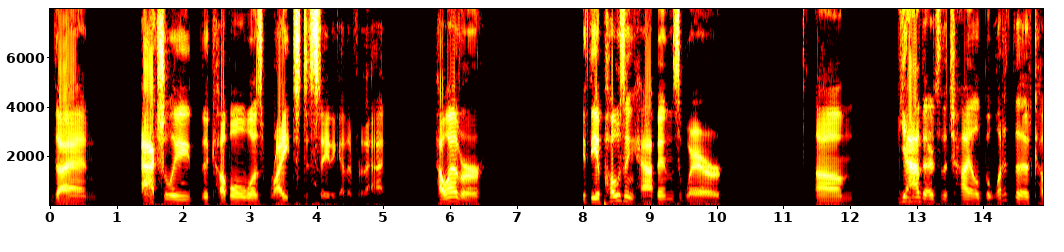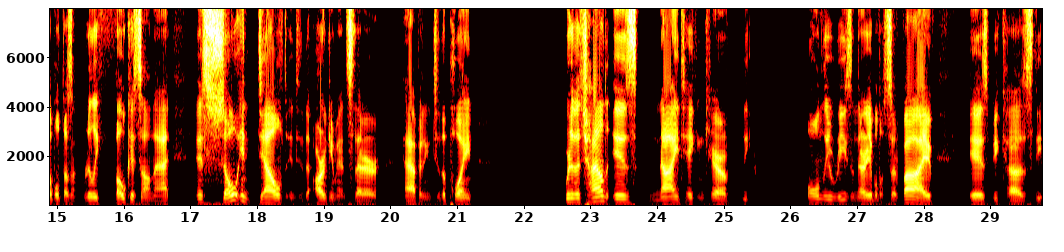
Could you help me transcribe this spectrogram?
then actually the couple was right to stay together for that. However, if the opposing happens where um yeah, there's the child, but what if the couple doesn't really focus on that and is so delved into the arguments that are happening to the point where the child is nigh taken care of. The only reason they're able to survive is because the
